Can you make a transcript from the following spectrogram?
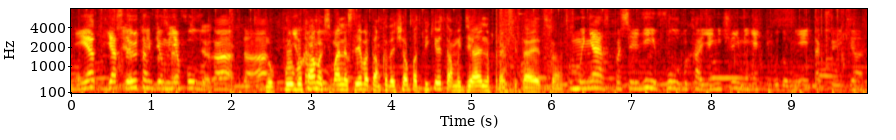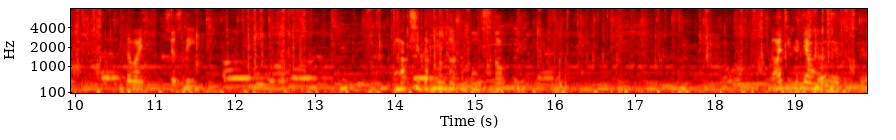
Нет, я стою там, где у меня full нет. ВХ, да. Ну, full ВХ там максимально слева, там когда чел подпикивает, там идеально прям хитается. У меня посередине full ВХ, я ничего менять не буду, у меня и так все идеально. Давай, все стоит. Он вообще давно должен был сдохнуть. Давайте хотя бы Всё, на это нет.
